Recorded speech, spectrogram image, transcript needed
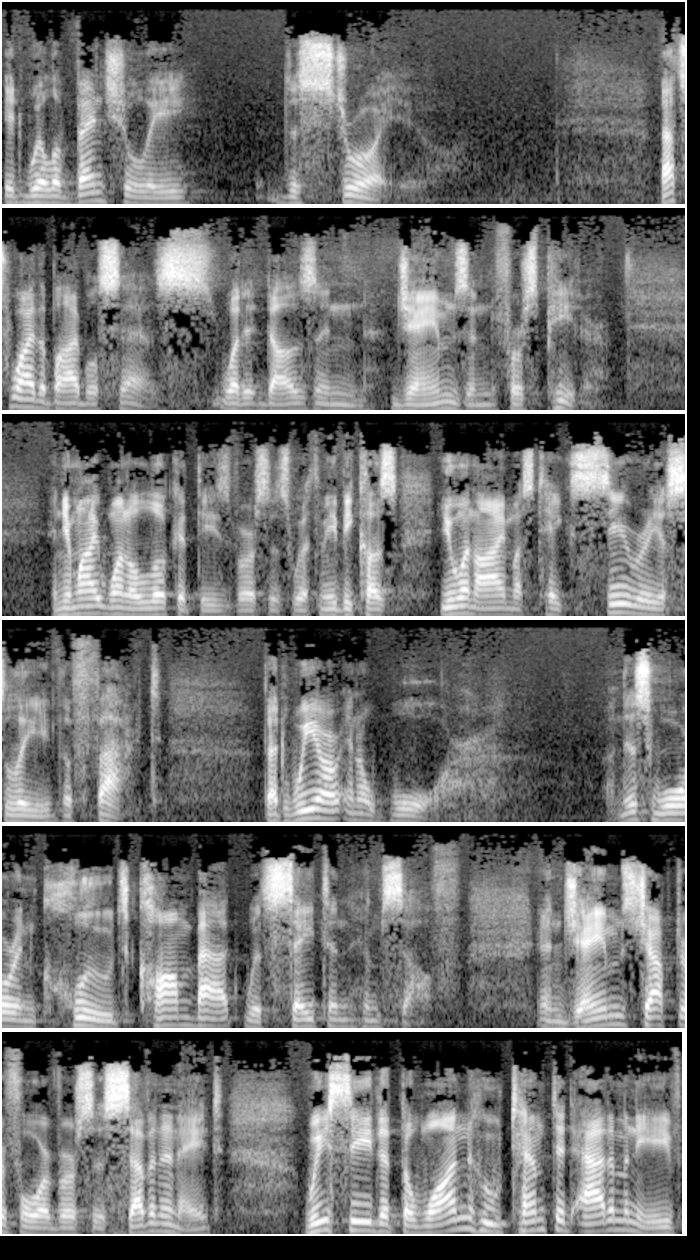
it will eventually destroy you. That's why the Bible says what it does in James and 1 Peter. And you might want to look at these verses with me because you and I must take seriously the fact that we are in a war And this war includes combat with Satan himself. In James chapter 4, verses 7 and 8, we see that the one who tempted Adam and Eve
